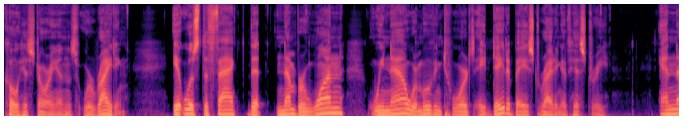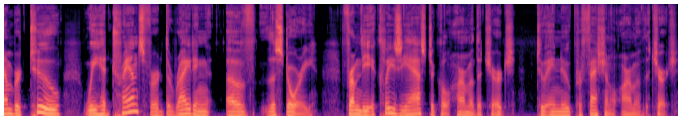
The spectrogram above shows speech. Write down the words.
co historians were writing. It was the fact that, number one, we now were moving towards a data based writing of history and number two, we had transferred the writing of the story from the ecclesiastical arm of the church to a new professional arm of the church.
